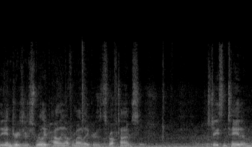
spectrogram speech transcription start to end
the injuries are just really piling up for my Lakers. It's rough times. There's Jayson Tatum.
